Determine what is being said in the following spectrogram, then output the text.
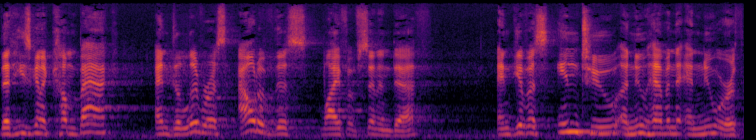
that he's going to come back and deliver us out of this life of sin and death and give us into a new heaven and new earth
